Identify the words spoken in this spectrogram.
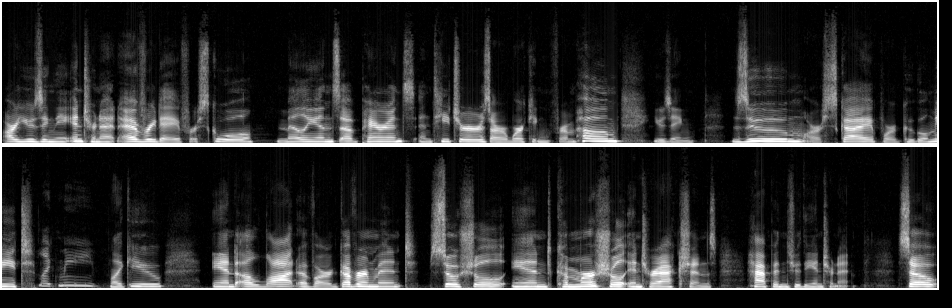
are using the internet every day for school. Millions of parents and teachers are working from home using Zoom or Skype or Google Meet Like me. like you, and a lot of our government, social, and commercial interactions happen through the internet. So,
